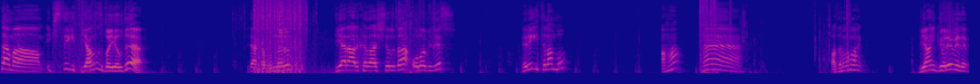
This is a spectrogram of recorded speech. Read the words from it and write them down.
Tamam. İkisi de gitti. Yalnız bayıldı. Bir dakika bunların diğer arkadaşları da olabilir. Nereye gitti lan bu? Aha. He. Adama bak. Bir an göremedim.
